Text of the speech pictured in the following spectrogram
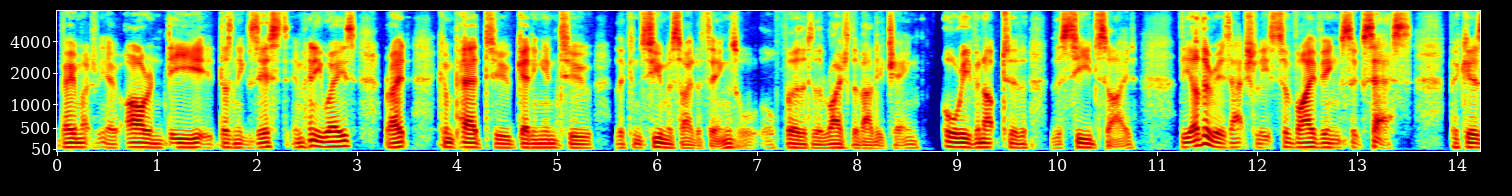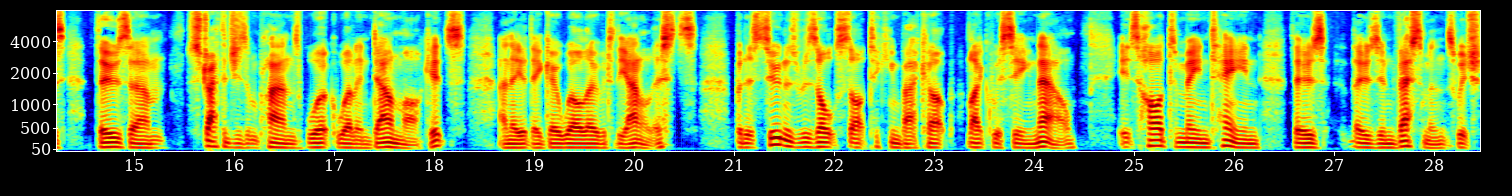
Very much, you know, R and D doesn't exist in many ways, right? Compared to getting into the consumer side of things, or, or further to the right of the value chain or even up to the seed side. The other is actually surviving success because those um, strategies and plans work well in down markets and they, they go well over to the analysts. But as soon as results start ticking back up, like we're seeing now, it's hard to maintain those those investments which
